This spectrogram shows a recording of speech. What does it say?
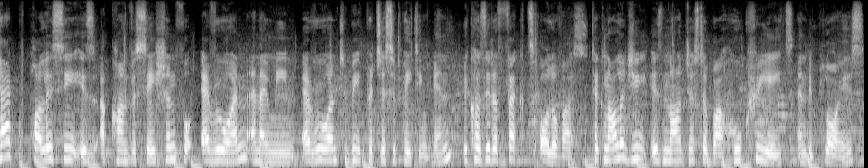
Tech policy is a conversation for everyone, and I mean everyone to be participating in because it affects all of us. Technology is not just about who creates and deploys,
